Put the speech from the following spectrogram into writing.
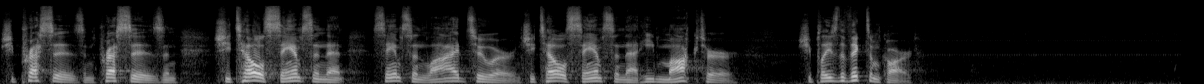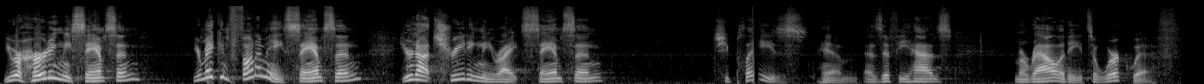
She presses and presses, and she tells Samson that Samson lied to her, and she tells Samson that he mocked her. She plays the victim card. You are hurting me, Samson. You're making fun of me, Samson. You're not treating me right, Samson. She plays him as if he has morality to work with.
